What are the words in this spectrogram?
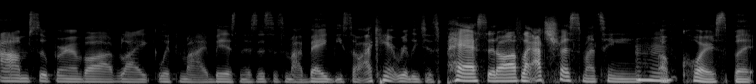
I'm super involved like with my business. This is my baby, so I can't really just pass it off. Like I trust my team, Mhm. of course, but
